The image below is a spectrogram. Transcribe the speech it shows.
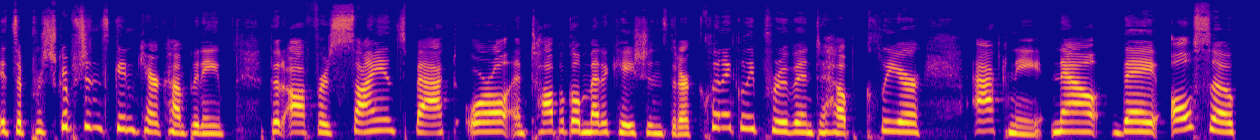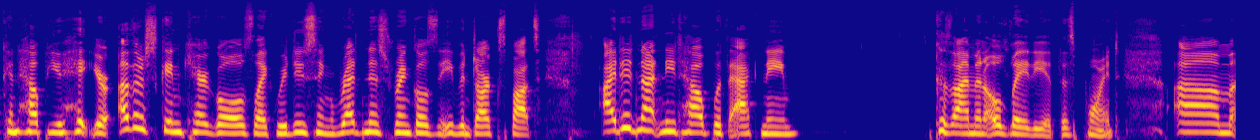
It's a prescription skincare company that offers science backed oral and topical medications that are clinically proven to help clear acne. Now, they also can help you hit your other skincare goals like reducing redness, wrinkles, and even dark spots. I did not need help with acne because I'm an old lady at this point. Um,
